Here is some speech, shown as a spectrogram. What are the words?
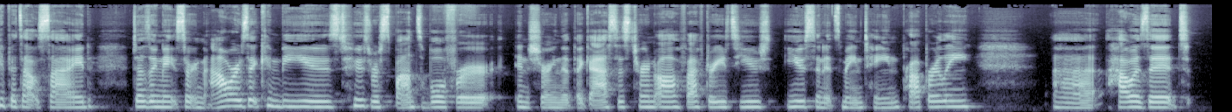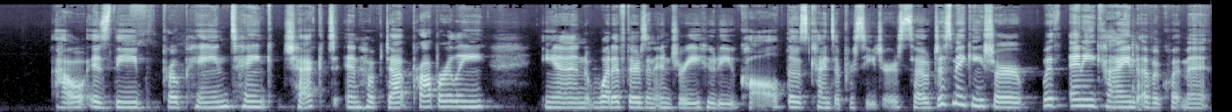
If it's outside, designate certain hours it can be used, who's responsible for ensuring that the gas is turned off after its use, use and it's maintained properly. Uh, how is it? How is the propane tank checked and hooked up properly? And what if there's an injury? Who do you call? Those kinds of procedures. So, just making sure with any kind of equipment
